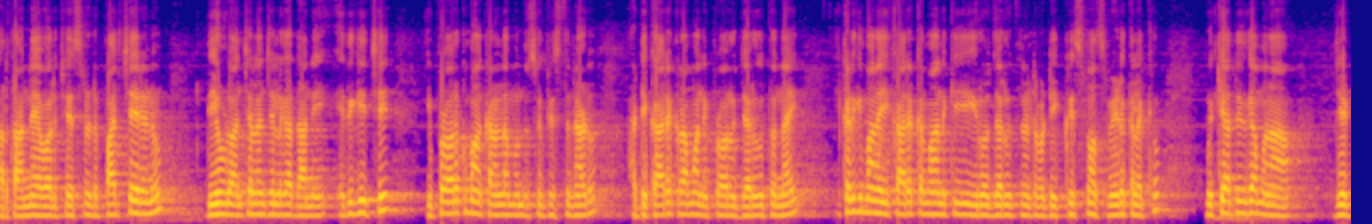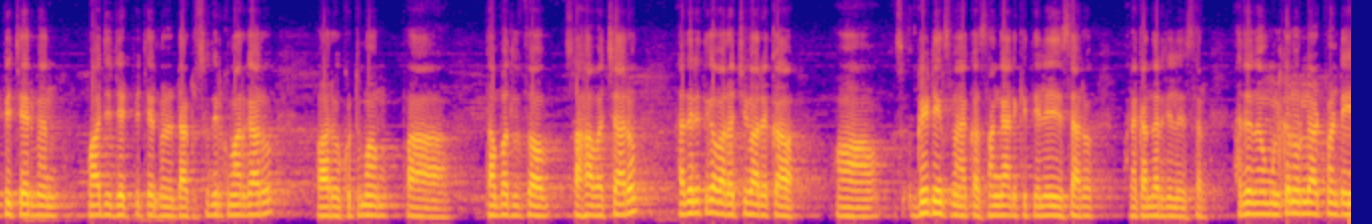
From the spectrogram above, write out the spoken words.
తర్వాత అన్నయ్య వాళ్ళు చేసినటువంటి పరిచర్యను దేవుడు అంచెలంచెలుగా దాన్ని ఎదిగించి ఇప్పటివరకు మా కళ్ళ ముందు చూపిస్తున్నాడు. అటు కార్యక్రమాలు ఇప్పటివరకు జరుగుతున్నాయి. ఇక్కడికి మన ఈ కార్యక్రమానికి ఈరోజు జరుగుతున్నటువంటి క్రిస్మస్ వేడుకలకు ముఖ్య అతిథిగా మన జెడ్పీ చైర్మన్ మాజీ ZP chairman doctor Sudhir Kumar గారు వారు కుటుంబం దంపతులతో సహా వచ్చారు. అదే రీతిగా వారు వచ్చి వారి యొక్క గ్రీటింగ్స్ మా యొక్క సంఘానికి తెలియజేశారు. మనకు అందరు తెలియజేశారు అదేవిధంగా ముల్కనూరులో అటువంటి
